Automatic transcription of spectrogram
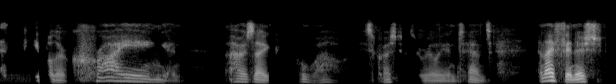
and people are crying. And I was like, oh, wow, these questions are really intense. And I finished,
